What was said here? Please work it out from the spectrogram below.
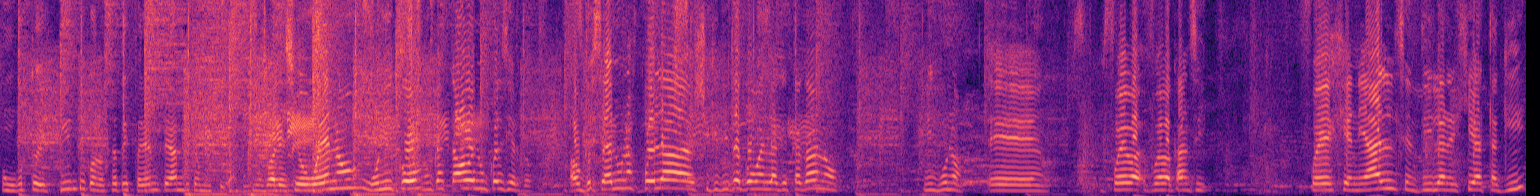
un gusto distinto y conocer diferentes ámbitos musicales. Me pareció bueno, único, nunca he estado en un concierto, aunque sea en una escuela chiquitita como en la que está acá, no, ninguno. Eh, fue, fue bacán, sí. Fue genial, sentí la energía hasta aquí.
